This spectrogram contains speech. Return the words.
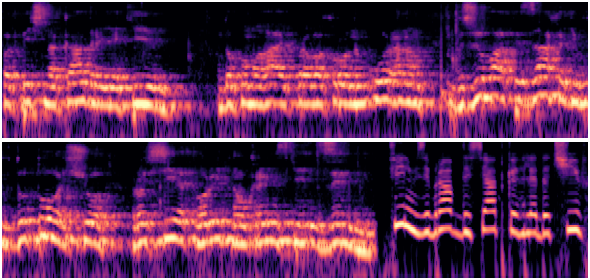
фактично кадри, які допомагають правоохоронним органам вживати заходів до того, що Росія творить на українській землі. фільм зібрав десятки глядачів.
